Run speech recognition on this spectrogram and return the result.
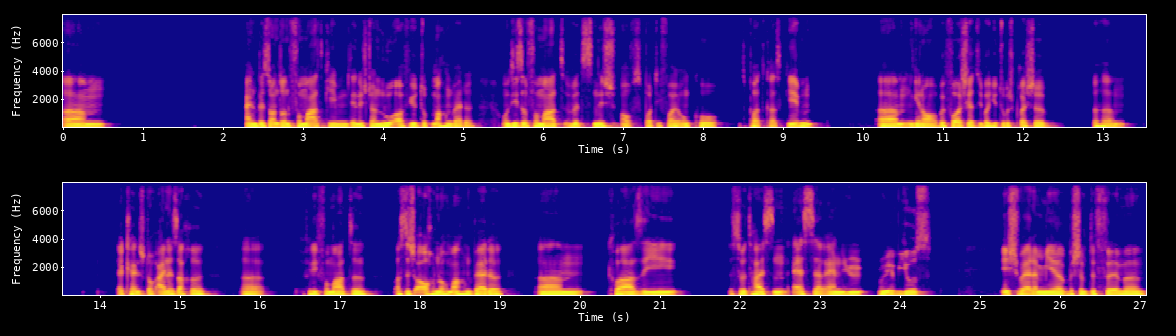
ähm, einen besonderen Format geben, den ich dann nur auf YouTube machen werde. Und diesen Format wird es nicht auf Spotify und Co. als Podcast geben. Ähm, genau, bevor ich jetzt über YouTube spreche, ähm, erkenne ich noch eine Sache äh, für die Formate, was ich auch noch machen werde ähm, quasi, es wird heißen SRN Reviews. Ich werde mir bestimmte Filme,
